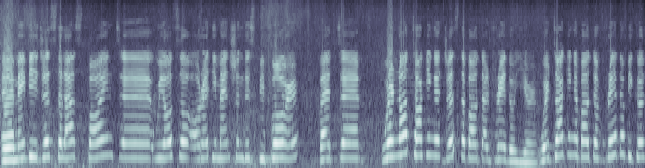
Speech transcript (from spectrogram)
Uh, maybe just the last point. Uh, we also already mentioned this before, but uh, we're not talking just about Alfredo here. We're talking about Alfredo because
